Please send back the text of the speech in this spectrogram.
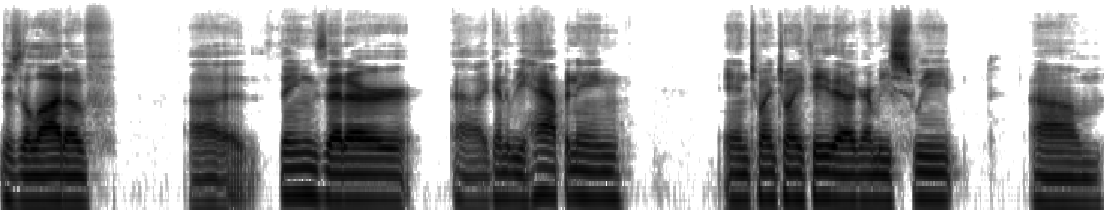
there's a lot of uh, things that are uh, going to be happening in 2023 that are going to be sweet. Um,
